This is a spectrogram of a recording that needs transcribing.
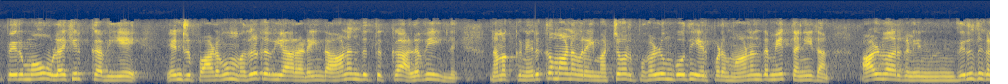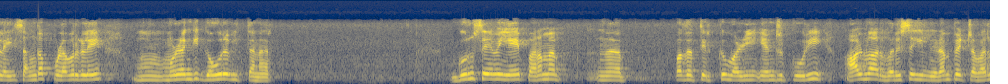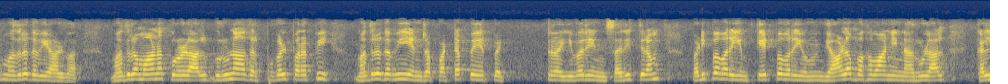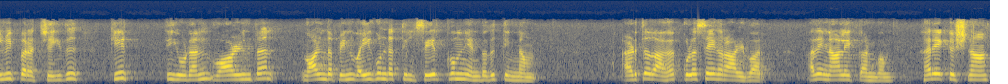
பெருமோ உலகிற்கவியே என்று பாடவும் மதுரகவியார் அடைந்த ஆனந்தத்துக்கு அளவே இல்லை. நமக்கு நெருக்கமானவரை மற்றவர் புகழும்போது ஏற்படும் ஆனந்தமே தனிதான். ஆழ்வார்களின் விருதுகளை சங்கப் புலவர்களே முழங்கி கௌரவித்தனர். குரு சேவையே பரம பதத்திற்கு வழி என்று கூறி ஆழ்வார் வரிசையில் இடம்பெற்றவர் மதுரகவி ஆழ்வார். மதுரமான குரலால் குருநாதர் புகழ் பரப்பி மதுரகவி என்ற பட்டப்பெயர் பெற்ற இவரின் சரித்திரம் படிப்பவரையும் கேட்பவரையும் வியாழ பகவானின் அருளால் கல்வி பெறச் செய்து பக்தியுடன் வாழ்ந்த வாழ்ந்த பின் வைகுண்டத்தில் சேர்க்கும் என்பது திண்ணம். அடுத்ததாக குலசேகர ஆழ்வார். அதை நாளை காண்போம். ஹரே கிருஷ்ணா.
